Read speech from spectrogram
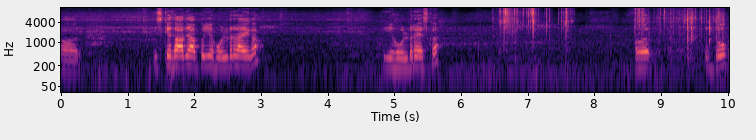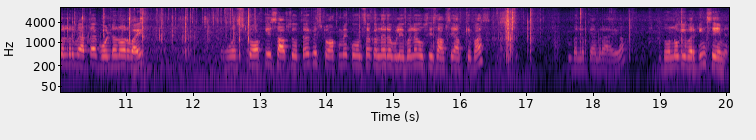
और इसके साथ आपको ये होल्डर आएगा। ये होल्डर है इसका। और दो कलर में आता है गोल्डन और वाइट। वो स्टॉक के हिसाब से होता है कि स्टॉक में कौन सा कलर अवेलेबल है, उस हिसाब से आपके पास बल्ब कैमरा आएगा। दोनों की वर्किंग सेम है।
